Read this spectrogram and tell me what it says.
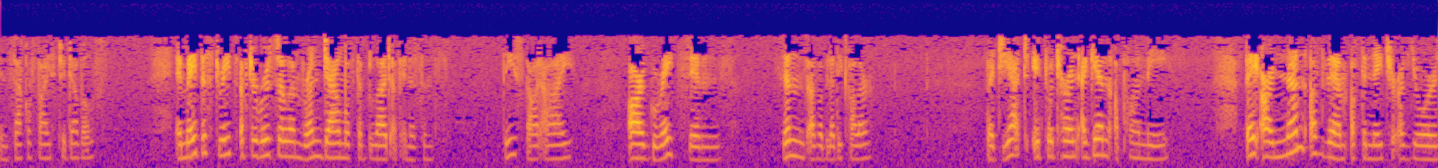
in sacrifice to devils, and made the streets of Jerusalem run down with the blood of innocents. These, thought I, are great sins, sins of a bloody color. But yet it would turn again upon me. They are none of them of the nature of yours.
